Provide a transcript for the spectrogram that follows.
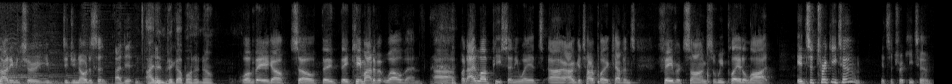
I'm not even sure you did you notice it? I didn't. I didn't pick up on it. No. Well, there you go. So they, they came out of it well then. Uh, but I love Peace anyway. It's uh, our guitar player Kevin's favorite song, so we play it a lot. It's a tricky tune. It's a tricky tune.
